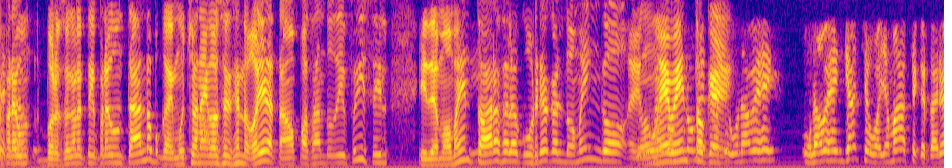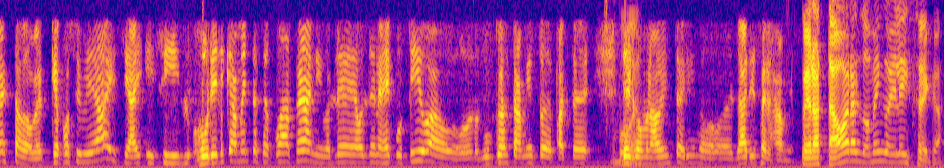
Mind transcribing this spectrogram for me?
estoy por eso que le estoy preguntando, porque hay muchos negocios diciendo, oye, la estamos pasando difícil, y de momento ahora se le ocurrió que el domingo, en Yo un evento que... una vez una vez enganche voy a llamar al secretario de Estado a ver qué posibilidad hay si hay y si jurídicamente se puede hacer a nivel de orden ejecutiva o algún planteamiento de parte de- del gobernador interino Larry Selhammer. Pero hasta ahora el domingo hay ley seca.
